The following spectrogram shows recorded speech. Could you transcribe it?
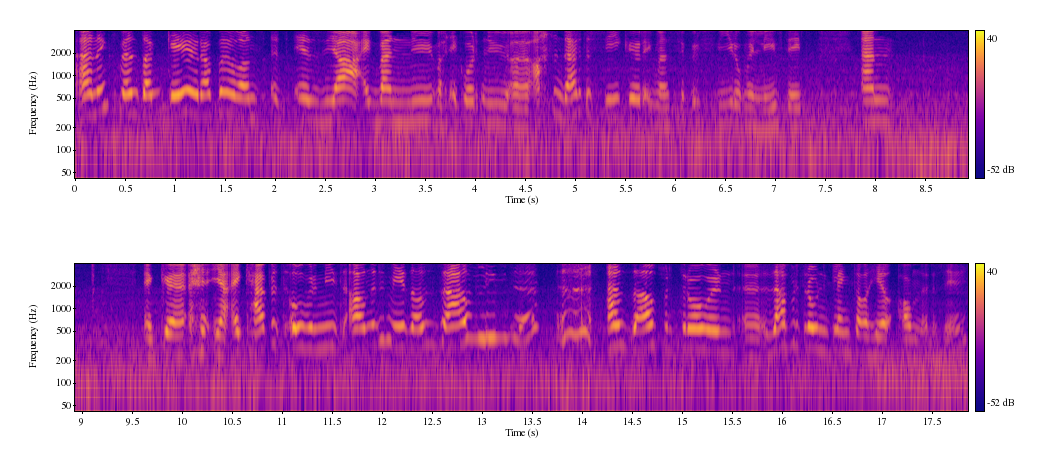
En ik vind dat kei rappen, want het is, ja, ik ben nu, ik word nu uh, eh, 38 zeker. Ik ben super fier op mijn leeftijd. En ik, uh, ja, ik heb het over niets anders meer dan zelfliefde. En zelfvertrouwen. Uh, zelfvertrouwen klinkt al heel anders, hè.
